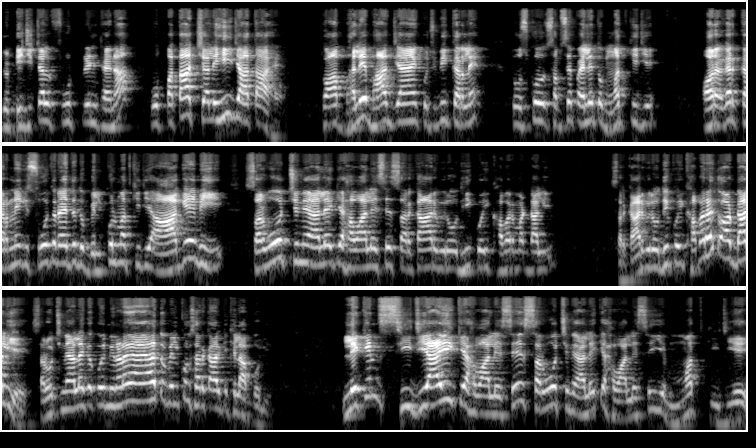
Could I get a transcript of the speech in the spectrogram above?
जो डिजिटल फुटप्रिंट है ना, वो पता चल ही जाता है। तो आप भले भाग जाए, कुछ भी कर लें तो उसको सबसे पहले तो मत कीजिए। और अगर करने की सोच रहे थे तो बिल्कुल मत कीजिए। आगे भी सर्वोच्च न्यायालय के हवाले से सरकार विरोधी कोई खबर मत डालिए। सरकार विरोधी कोई खबर है तो आप डालिए। सर्वोच्च न्यायालय का कोई निर्णय आया है तो बिल्कुल सरकार के खिलाफ बोलिए। लेकिन सीजीआई के हवाले से, सर्वोच्च न्यायालय के हवाले से ये मत कीजिए।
